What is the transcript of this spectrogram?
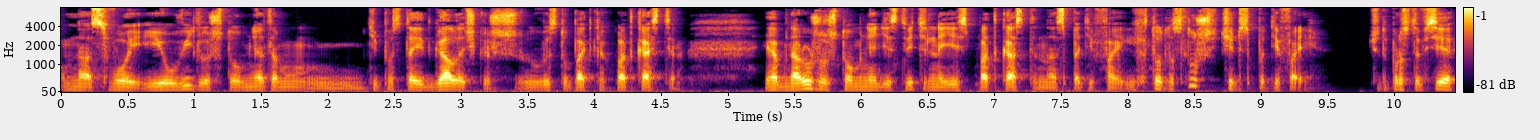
на свой и увидел, что у меня там типа стоит галочка выступать как подкастер. и обнаружил, что у меня действительно есть подкасты на Spotify. Их кто-то слушает через Spotify? Что-то просто все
